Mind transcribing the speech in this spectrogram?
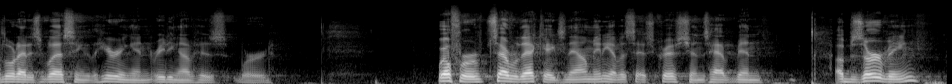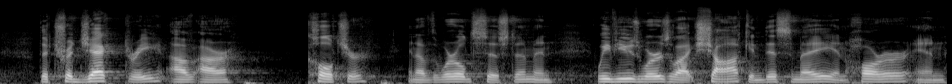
the Lord add his blessing to the hearing and reading of his word. Well, for several decades now, many of us as Christians have been observing the trajectory of our culture and of the world system. And we've used words like shock and dismay and horror and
